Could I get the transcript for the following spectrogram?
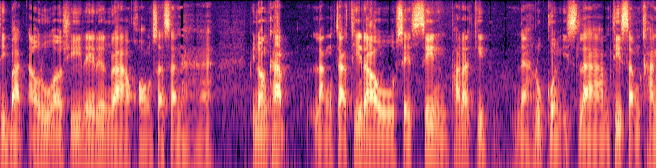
ฏิบัติเอารู้เอาชี้ในเรื่องราวของศาสนา พี่น้องครับหลังจากที่เราเสร็จสิ้นภารกิจนะรุกลอิสลามที่สำคัญ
